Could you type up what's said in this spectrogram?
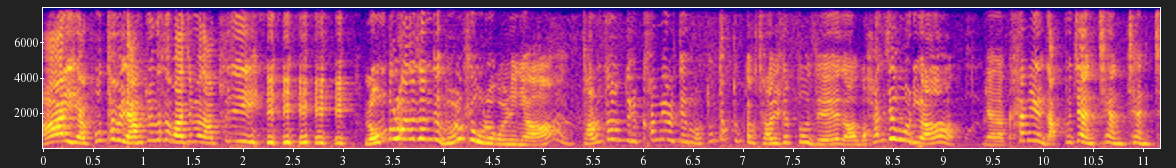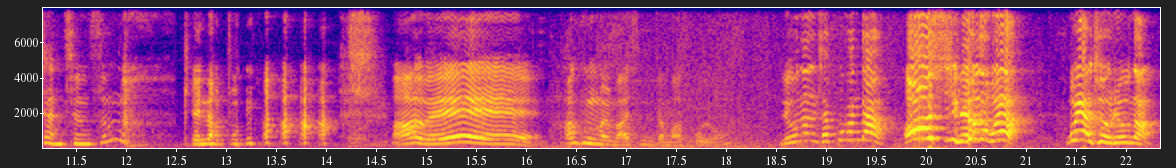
아이 야 포탑을 양쪽에서 맞으면 아프지. 럼블 하는 사람들 왜 이렇게 오래 걸리냐? 다른 사람들이 카미엘 때뭐 뚝딱뚝딱 잘 잡던데. 나 뭐 한 세월이야. 야 나 카미엘 나쁘지 않지 않지 않지 않지 않음? 개 나쁨. 아 왜? 한국말 맞습니다 맞고요. 레오나는 잡고 간다. 아씨 레오나 뭐야? 뭐야 저 레오나?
